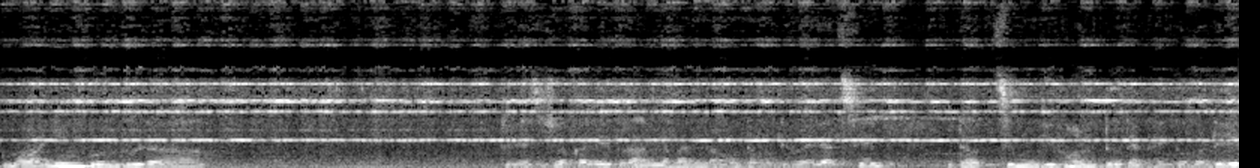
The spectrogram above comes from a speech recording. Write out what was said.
গুড মর্নিং বন্ধুরা। চলে গেছি সকালে, তো রান্না বান্না মোটামুটি হয়ে গেছে। এটা হচ্ছে মুড়ি ঘন্ট, দেখাই তোমাদের।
